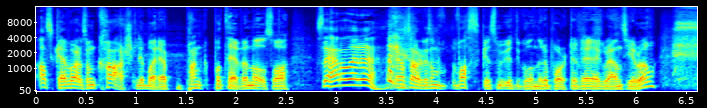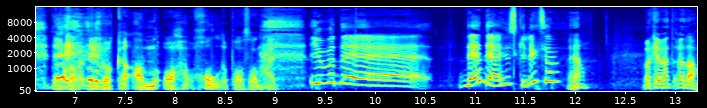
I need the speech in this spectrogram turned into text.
Aschehoug var sånn karslig bare pank på TV-en, og så Se her, dere! Jeg har liksom vasket som utegående reporter ved Ground Zero. Det går, det går ikke an å holde på sånn her. Jo, men det, det er det jeg husker, liksom. Ja. Ok, vent, vent da.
